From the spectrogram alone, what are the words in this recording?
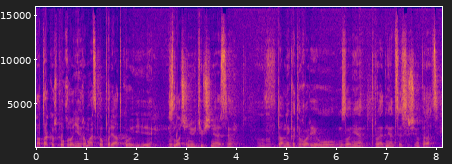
а також по охороні громадського порядку і злочинів, які вчиняються в даній категорії у зоні проведення антитерористичної операції.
